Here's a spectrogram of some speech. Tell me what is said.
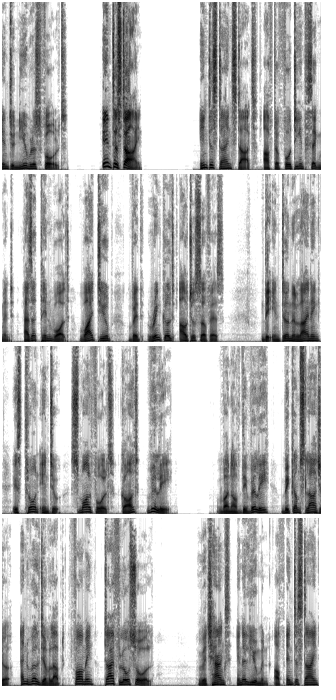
into numerous folds. Intestine Intestine starts after 14th segment as a thin-walled white tube with wrinkled outer surface. The internal lining is thrown into small folds called villi. One of the villi becomes larger and well developed, forming typhlosole, which hangs in a lumen of intestine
